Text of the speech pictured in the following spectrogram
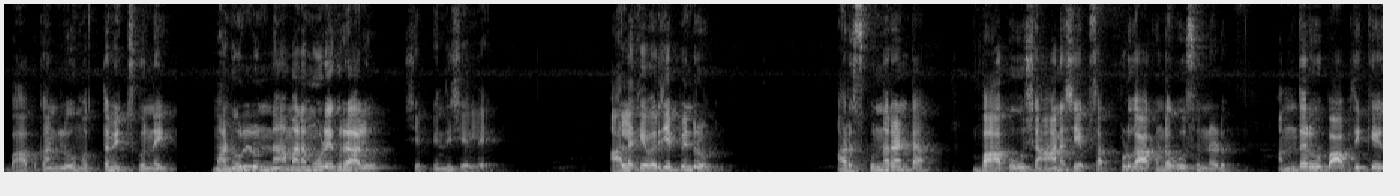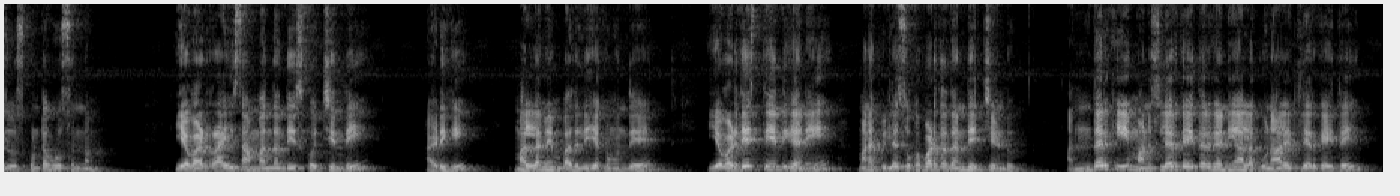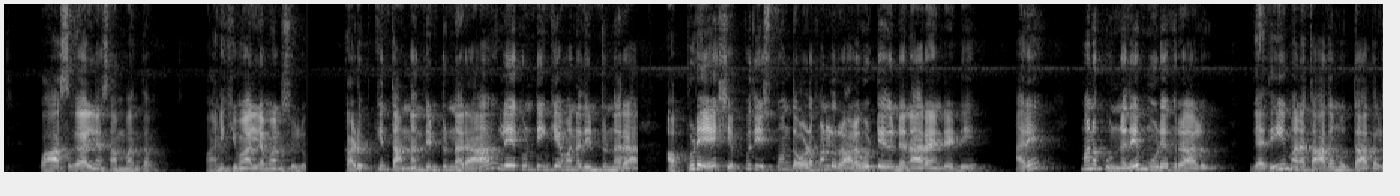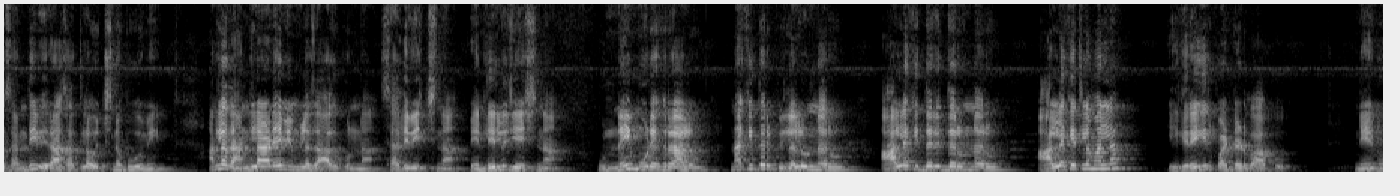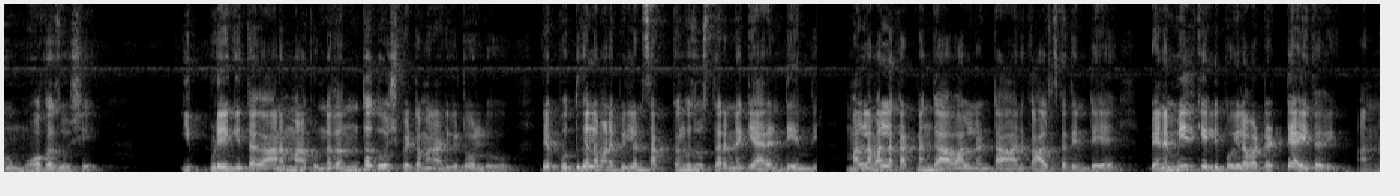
బాపు కళ్ళు మొత్తం ఇచ్చుకున్నాయి మనూళ్ళున్న మన మూడెకరాలు చెప్పింది చెల్లె. వాళ్ళకెవరు చెప్పిండ్రు? అరుచుకున్నారంట బాపు చాలాసేపు సప్పుడు కాకుండా కూసున్నాడు. అందరూ బాపు దిక్కే చూసుకుంటూ కూసున్నాం. ఎవడు రై సంబంధం తీసుకొచ్చింది? అడిగి మళ్ళా మేము బదిలీయకముందే ఎవడి తెస్తేంది కానీ మన పిల్ల సుఖపడుతుందని తెచ్చిండు. అందరికీ మనుషులేరికైతారు కానీ వాళ్ళ గుణాలు ఎట్లేరికైతాయి? పాసుగాలిన సంబంధం పనికి మాలిన మనుషులు. కడుపుకింత అన్నం తింటున్నారా? లేకుంటే ఇంకేమన్నా తింటున్నారా? అప్పుడే చెప్పు తీసుకొని దౌడ పనులు రాలగొట్టేది ఉండే నారాయణ రెడ్డి. అరే మనకున్నదే మూడెకరాలు. గది మన తాత ముత్తాతల సంధి విరాసత్లో వచ్చిన భూమి. అందులో దండలాడే మిమ్మల్ని చదువుకున్నా చదివిచ్చిన పెళ్ళిళ్ళు చేసిన. ఉన్నాయి మూడెకరాలు. నాకు ఇద్దరు పిల్లలు ఉన్నారు వాళ్ళకి ఇద్దరిద్దరు ఉన్నారు వాళ్ళకెట్ల మళ్ళా? ఎగిరెగిరి పడ్డాడు బాపు. నేను మోక చూసి ఇప్పుడే గింతగానం మనకున్నదంతా దోషపెట్టమని అడిగేటోళ్ళు రేపు పొద్దుగల మన పిల్లని సక్కంగా చూస్తారన్న గ్యారంటీ ఏంది? మల్ల మల్ల కట్నం కావాలనంట అని కాల్చుక తింటే పెనం మీదకి వెళ్ళి పొయ్యిల పడ్డట్టే అవుతుంది అన్న.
